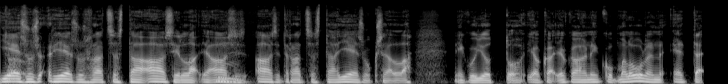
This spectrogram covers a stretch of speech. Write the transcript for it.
Jeesus, Jeesus ratsastaa aasilla ja aasit, mm. aasit ratsastaa Jeesuksella niin kuin juttu, joka, joka on, niin kuin, mä luulen, että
